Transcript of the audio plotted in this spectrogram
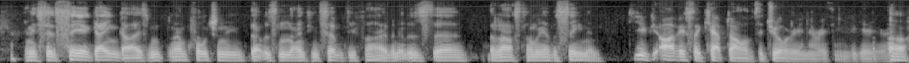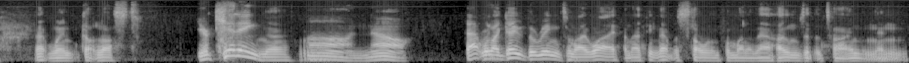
and, he said, See you again, guys. And unfortunately, that was in 1975, and it was uh, the last time we ever seen him. You obviously kept all of the jewelry and everything together. Right? Oh, that went got lost. You're kidding? No. Oh no. That Well, I gave the ring to my wife, and I think that was stolen from one of our homes at the time. And then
